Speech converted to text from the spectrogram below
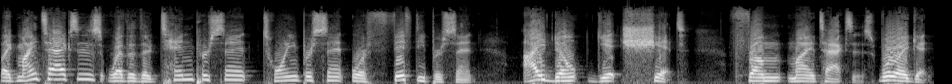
Like, my taxes, whether they're ten percent, twenty percent, or fifty percent, I don't get shit from my taxes. What do I get?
